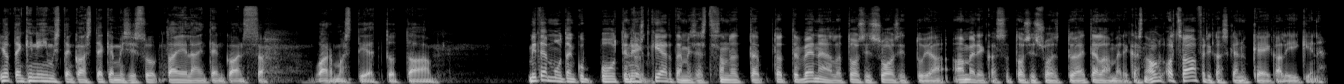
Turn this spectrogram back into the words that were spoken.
jotenkin ihmisten kanssa tekemisissä tai eläinten kanssa varmasti, että tota, Miten muuten, kun puhuttiin Niin. tuosta kiertämisestä, sanoit, että te olette Venäjällä tosi suosittuja, Amerikassa tosi suosittuja, Etelä-Amerikassa. No, sä Afrikassa käynyt keikalla ikinä?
